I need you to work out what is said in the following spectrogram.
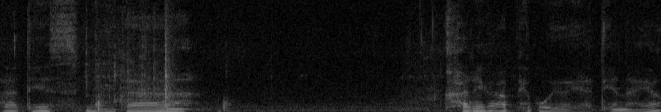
다 됐습니다. 카레가 앞에 보여야 되나요?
